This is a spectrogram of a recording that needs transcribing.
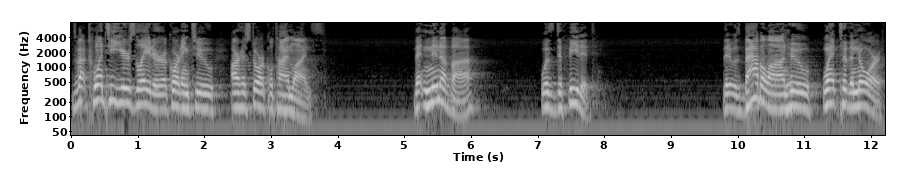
It's about 20 years later, according to our historical timelines, that Nineveh was defeated. That it was Babylon who went to the north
